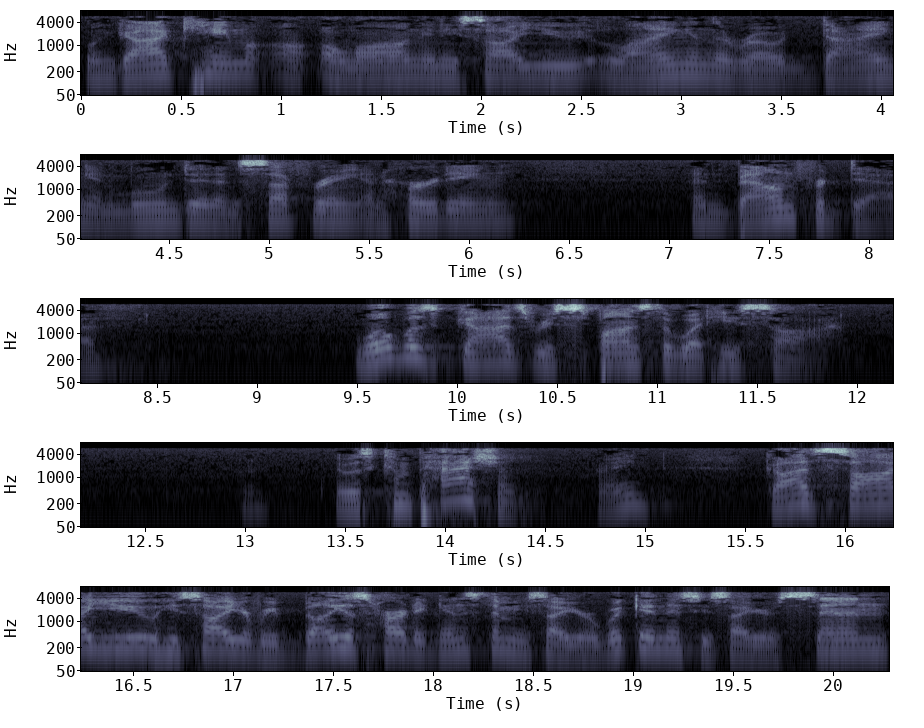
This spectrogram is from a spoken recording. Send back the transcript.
When God came along and he saw you lying in the road, dying and wounded and suffering and hurting and bound for death, what was God's response to what he saw? It was compassion, right? God saw you. He saw your rebellious heart against him. He saw your wickedness. He saw your sin.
